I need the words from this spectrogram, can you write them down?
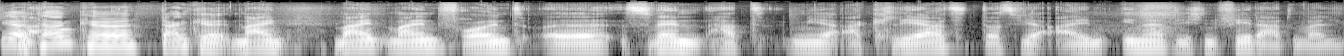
ja, Na, danke. Danke. Nein, mein, mein Freund äh, Sven hat mir erklärt, dass wir einen inhaltlichen Fehler hatten, weil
